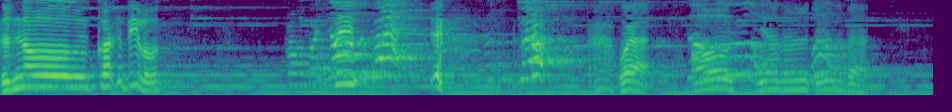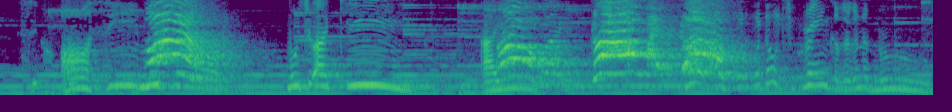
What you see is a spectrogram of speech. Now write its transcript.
there's no crocodilos. Bro, if I See? see the bat! Yeah. This is bat! Where at? Oh, yeah, there, there is a bat. See, oh, sí, mucho. Ah! Mucho aquí. Ahí. Oh my god! Oh my god! Well, don't scream because they're gonna move.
